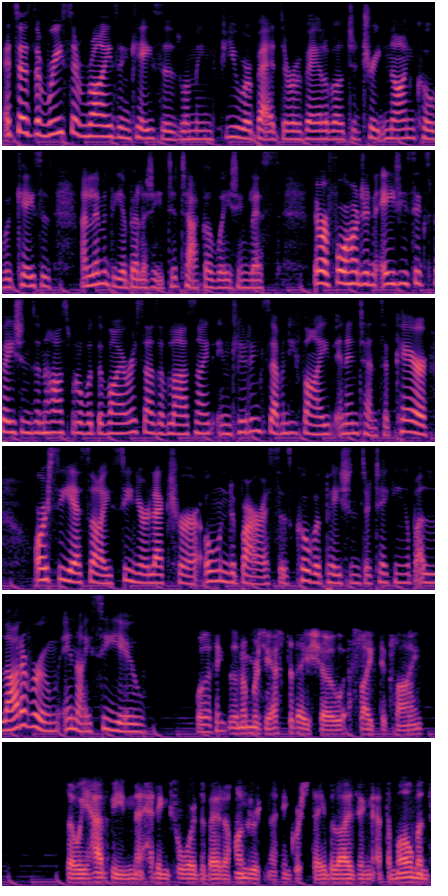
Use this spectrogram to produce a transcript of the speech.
It says the recent rise in cases will mean fewer beds are available to treat non COVID cases and limit the ability to tackle waiting lists. There are 486 patients in hospital with the virus as of last night, including 75 in intensive care. RCSI senior lecturer Owen DeBarris says COVID patients are taking up a lot of room in ICU. Well, I think the numbers yesterday show a slight decline. So we had been heading towards about 100, and I think we're stabilising at the moment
